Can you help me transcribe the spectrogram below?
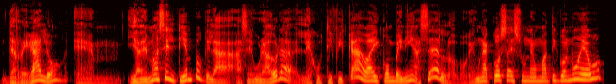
De regalo em, y además el tiempo que la aseguradora le justificaba y convenía hacerlo, porque una cosa es un neumático nuevo,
